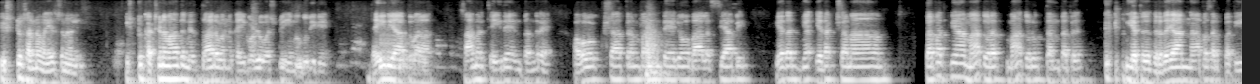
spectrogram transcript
ಇಷ್ಟು ಸಣ್ಣ ವಯಸ್ಸಿನಲ್ಲಿ, ಇಷ್ಟು ಕಠಿಣವಾದ ನಿರ್ಧಾರವನ್ನು ಕೈಗೊಳ್ಳುವಷ್ಟು ಈ ಮಗುವಿಗೆ ಧೈರ್ಯ ಅಥವಾ ಸಾಮರ್ಥ್ಯ ಇದೆ ಅಂತಂದ್ರೆ, ಅಹೋಕ್ಷಾತ್ರಂ ಪರಂತೇಜೋ ಬಾಲಸ್ಯಾಪಿ ಯದಜ್ಞ, ಯದಕ್ಷಮಾ ಸಪತ್ನ್ಯ ಮಾತುರ, ಮಾತುರುಕ್ತಂ ತತ್ ಯತ್ ಹೃದಯಾನ್ನಾಪಸರ್ಪತಿ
